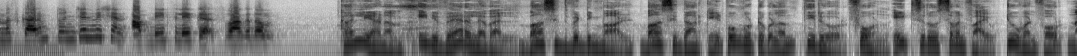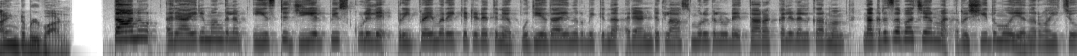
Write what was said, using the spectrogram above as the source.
നമസ്കാരം. തുഞ്ചൻ വിഷൻ അപ്ഡേറ്റ്സിലേക്ക് സ്വാഗതം. കല്യാണം ഇനി വേറെ level. Basid wedding mall Basid arcade Poongottukulam Tirur. Phone eight zero seven five two one four nine double one. Tanur Rayirimangalam east G L P സ്കൂളിലെ പ്രീ പ്രൈമറി കെട്ടിടത്തിന് പുതിയതായി നിർമ്മിക്കുന്ന രണ്ട് ക്ലാസ് മുറികളുടെ തറക്കല്ലിടൽ കർമ്മം നഗരസഭാ ചെയർമാൻ റഷീദ് മോയ നിർവഹിച്ചു.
